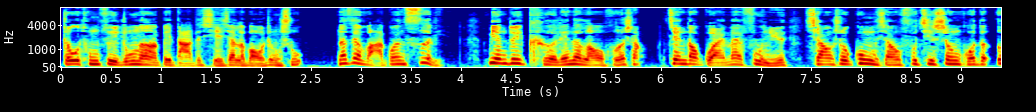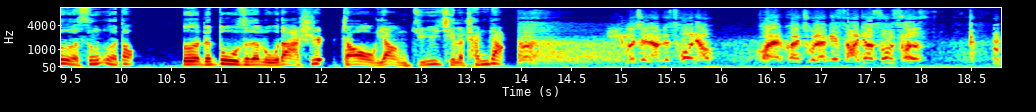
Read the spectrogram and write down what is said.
周通最终呢被打的写下了保证书。那在瓦罐寺里，面对可怜的老和尚，见到拐卖妇女、享受共享夫妻生活的恶僧恶道，饿着肚子的鲁大师照样举起了禅杖。你们这两只错鸟，快快出来给洒家送死！哼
